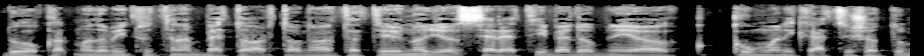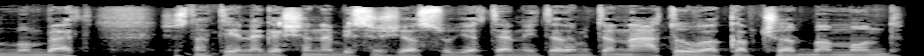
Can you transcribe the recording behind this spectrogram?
dolgokat mond, amit utána betartana. Tehát ő nagyon szereti bedobni a kommunikációs atombombát, és aztán ténylegesen nem biztos, hogy azt fogja tenni. Tehát amit a NATO-val kapcsolatban mond,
